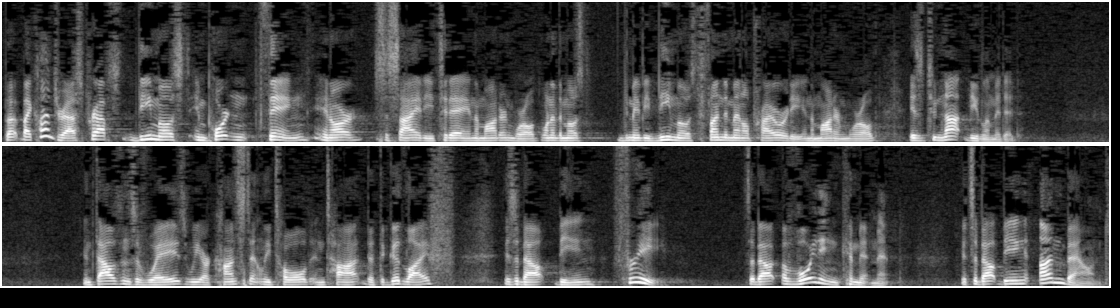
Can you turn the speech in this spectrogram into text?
But by contrast, perhaps the most important thing in our society today, in the modern world, one of the most, maybe the most fundamental priority in the modern world, is to not be limited. In thousands of ways, we are constantly told and taught that the good life is about being free. It's about avoiding commitment. It's about being unbound.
